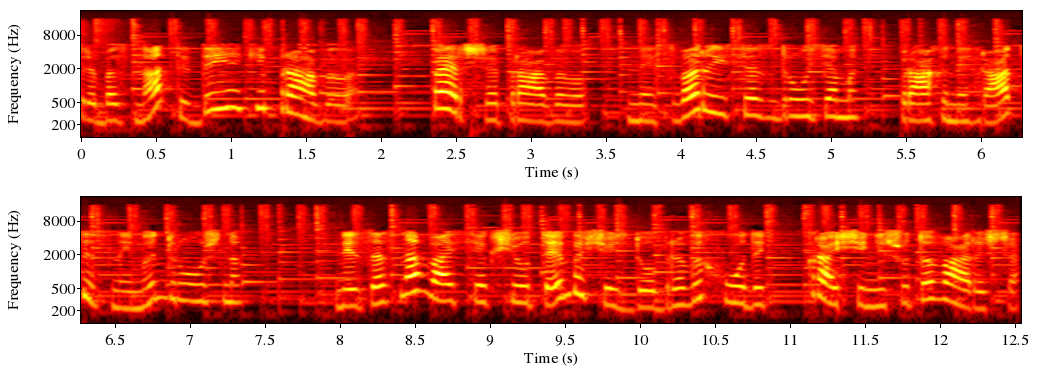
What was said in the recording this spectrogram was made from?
треба знати деякі правила. Перше правило не сварися з друзями, прагни грати з ними дружно. Не зазнавайся, якщо у тебе щось добре виходить, краще, ніж у товариша.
